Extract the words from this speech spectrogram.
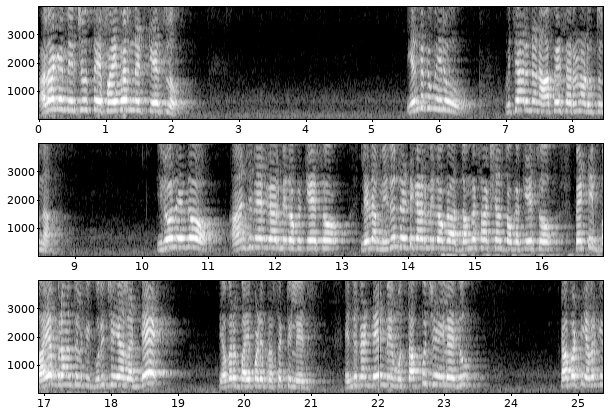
అలాగే మీరు చూస్తే ఫైబర్ నెట్ కేసులో ఎందుకు మీరు విచారణను ఆపేశారని అడుగుతున్నా. ఈరోజు ఏదో ఆంజనేయులు గారి మీద ఒక కేసో లేదా మిథున్ రెడ్డి గారి మీద ఒక దొంగ సాక్ష్యాలతో ఒక కేసో పెట్టి భయభ్రాంతులకి గురి చేయాలంటే ఎవరు భయపడే ప్రసక్తి లేదు. ఎందుకంటే మేము తప్పు చేయలేదు కాబట్టి ఎవరికి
